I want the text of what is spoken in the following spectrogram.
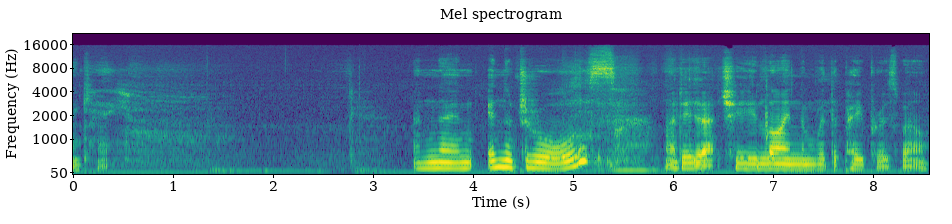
Okay. And then in the drawers, I did actually line them with the paper as well.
